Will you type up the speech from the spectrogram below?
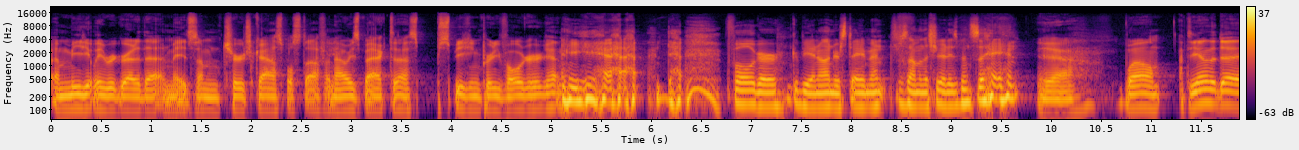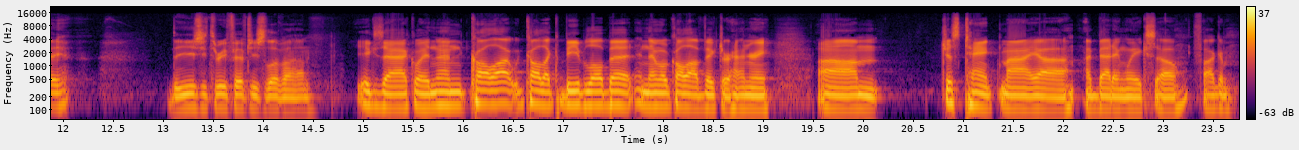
immediately regretted that and made some church gospel stuff. And now he's back to speaking pretty vulgar again. yeah, vulgar could be an understatement for some of the shit he's been saying. yeah. Well, at the end of the day, the Yeezy 350s live on. Exactly. And then call out, we call out Khabib a little bit, and then we'll call out Victor Henry. Um, just tanked my uh, my betting week, so fuck him.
